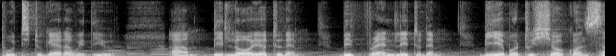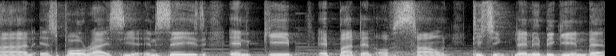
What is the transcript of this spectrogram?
put together with you. Um, be loyal to them, be friendly to them, be able to show concern as Paul writes here and says, and keep a pattern of sound teaching. Let me begin there.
